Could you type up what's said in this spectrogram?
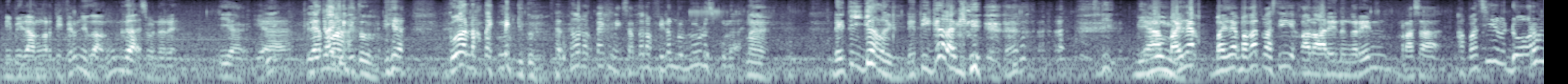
dibilang ngerti film juga enggak sebenarnya. Iya, ya lihat cuma- aja gitu. iya. Gua anak teknik gitu. satu anak teknik satu anak film belum lulus pula. Nah, D3 lagi. D3 lagi Jadi ya bingung. banyak gitu. banyak banget pasti kalau ada yang dengerin merasa apa sih dua orang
